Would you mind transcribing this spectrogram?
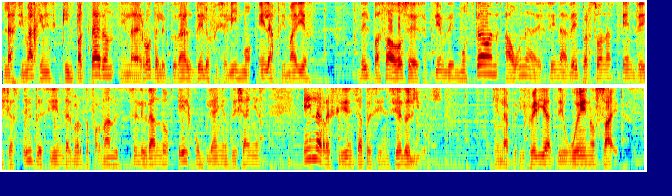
Las imágenes que impactaron en la derrota electoral del oficialismo en las primarias del pasado 12 de septiembre mostraban a una decena de personas, entre ellas el presidente Alberto Fernández, celebrando el cumpleaños de Yáñez en la residencia presidencial de Olivos, en la periferia de Buenos Aires.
